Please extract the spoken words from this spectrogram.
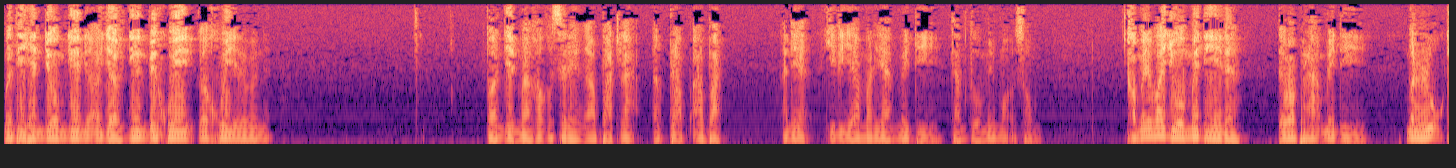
บางทีเห็นโยมยืนเอาอยากยืนไปคุยก็คุยเลยมันตอนเย็นมาเขาก็แสดงอาบัตละปรับอาบัต อันเนี้ยกิริยามารยาทไม่ดีทำตัวไม่เหมาะสม เขาไม่ได้ว่าโยมไม่ดีนะแต่ว่าพระไม่ดี มันลุแข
